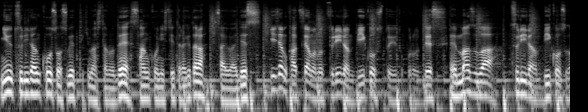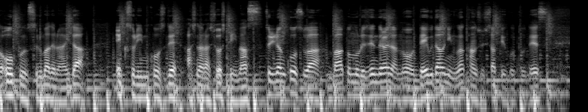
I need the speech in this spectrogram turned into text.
ニューツリーランコースを滑ってきましたので参考にしていただけたら幸いです。スキージャム勝山のツリーラン B コースというところです。えまずはツリーラン B コースがオープンするまでの間エクストリームコースで足慣らしをしています。ツリーランコースはバートンのレジェンドライダーのデーブ・ダウニングが監修したということです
